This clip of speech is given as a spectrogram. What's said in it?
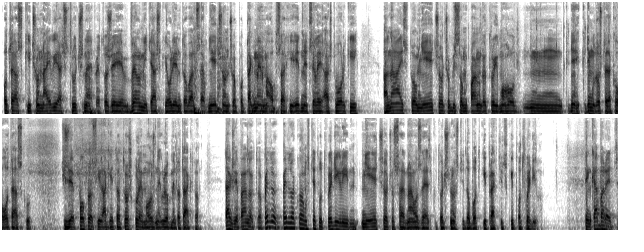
otázky čo najviac stručné, pretože je veľmi ťažké orientovať sa v niečom, čo takmer má obsahy jednej celej až štvorky a nájsť tom niečo, čo by som pán doktor mohol mm, k, ne, k nemu dostať ako otázku. Čiže poprosím, ak je to trošku len možné, urobme to takto. Takže, pán doktor, pred, pred rokom ste tu tvrdili niečo, čo sa naozaj v skutočnosti do bodky prakticky potvrdilo. Ten kabaret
